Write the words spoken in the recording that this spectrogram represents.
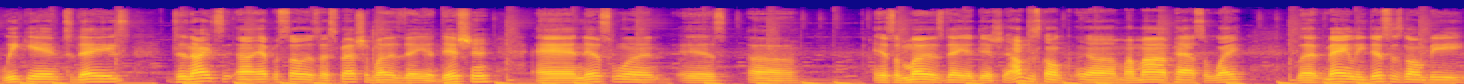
weekend. Today's tonight's uh, episode is a special Mother's Day edition, and this one is uh, is a Mother's Day edition. I'm just gonna. Uh, my mom passed away. But mainly, this is going to be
